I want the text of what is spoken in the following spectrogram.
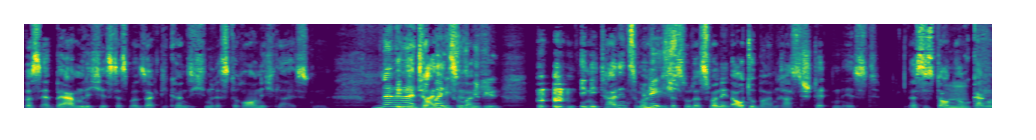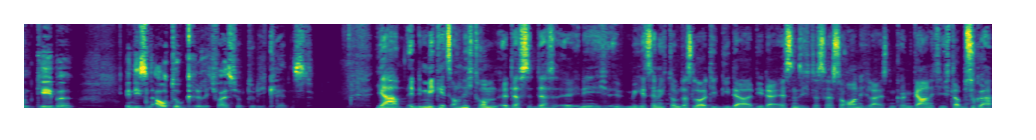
was Erbärmliches, dass man sagt, die können sich ein Restaurant nicht leisten. Nein, nein, in nein, Italien zum Beispiel, in Italien zum Beispiel nee, ist das so, dass man in Autobahnraststätten isst. Das ist dort mhm. auch gang und gäbe in diesen Autogrill. Ich weiß nicht, ob du die kennst. Ja, mir geht's auch nicht drum, äh, dass, dass äh, nee, ich, mir geht's ja nicht drum, dass Leute, die da, die da essen, sich das Restaurant nicht leisten können. Gar nicht. Ich glaube sogar,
